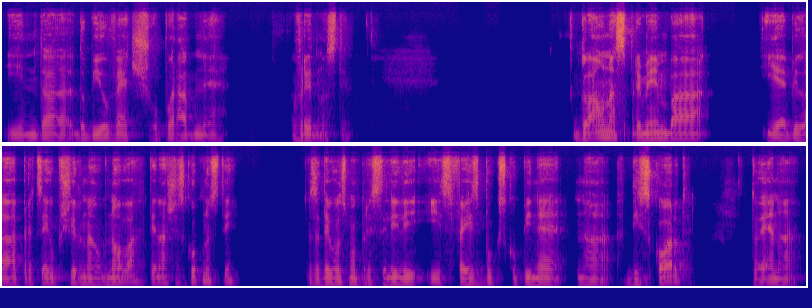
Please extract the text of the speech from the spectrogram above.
in da dobijo več uporabne vrednosti. Glavna sprememba je bila precej obširna obnova te naše skupnosti. Zadevo smo preselili iz Facebook skupine na Discord, to je ena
